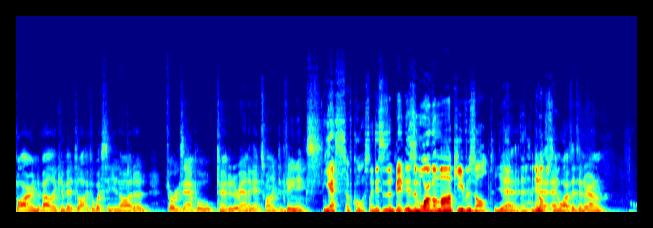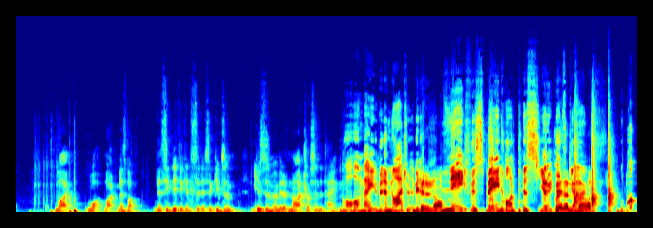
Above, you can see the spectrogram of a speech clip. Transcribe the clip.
fire in the belly compared to like if a Western United. For example, turned it around against Wellington Phoenix. Yes, of course. Like, this is a bit, this is more of a marquee result. Yeah, Than, than, and yeah, obviously- and like if they turn around, like what, like there's not there's significance to this. It gives them gives them a bit of nitrous in the tank. Oh, mate, a bit of nitrous, a bit, Bit of, of nos. Need for Speed Hot Pursuit. Let's Better go.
